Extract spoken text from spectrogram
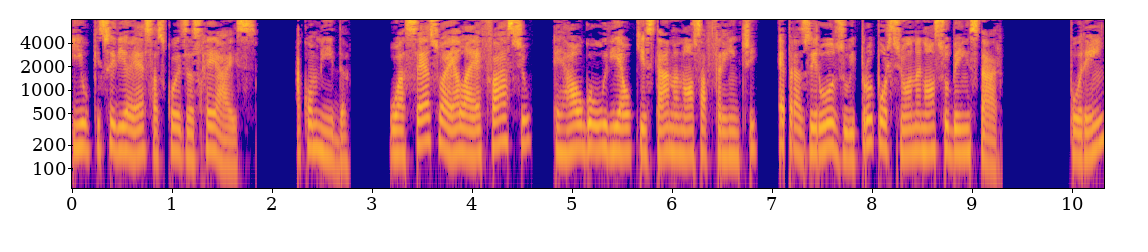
E o que seria essas coisas reais? A comida. O acesso a ela é fácil, é algo urial que está na nossa frente, é prazeroso e proporciona nosso bem-estar. Porém,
